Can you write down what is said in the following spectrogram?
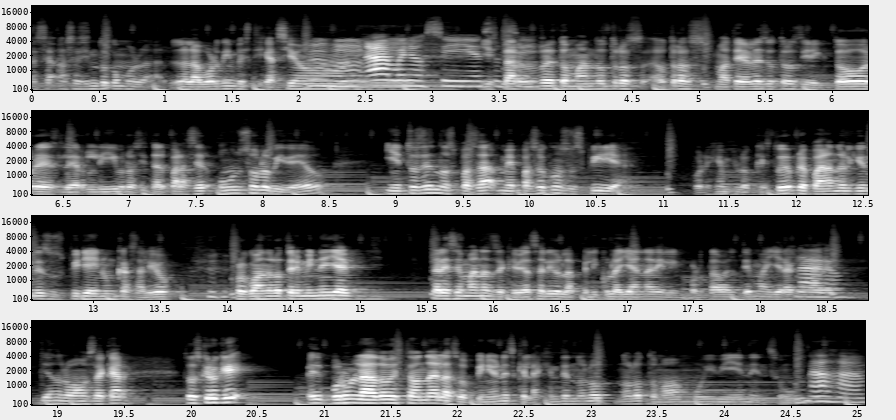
o sea, haciendo como la, la labor de investigación. Ujú. y- Ah, bueno, sí, y eso estar sí. retomando otros, otros materiales de otros directores, leer libros y tal, para hacer un solo video. Y entonces nos pasa, me pasó con Suspiria, por ejemplo, que estuve preparando el guion de Suspiria y nunca salió. Porque cuando lo terminé ya tres semanas de que había salido la película ya a nadie le importaba el tema y era como, Claro. de, ya no lo vamos a sacar. Entonces creo que, eh, por un lado, esta onda de las opiniones que la gente no lo, no lo tomaba muy bien en Zoom. Ajá.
